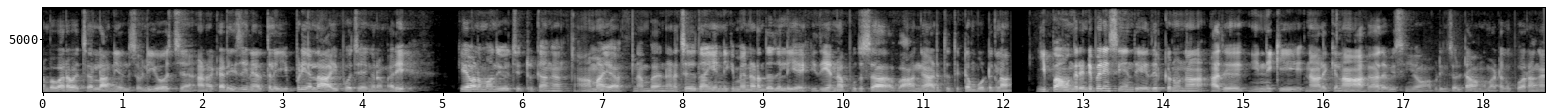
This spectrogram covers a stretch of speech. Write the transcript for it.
நம்ம வர வச்சிடலான்னு சொல்லி யோசித்தேன் ஆனால் கடைசி நேரத்தில் இப்படியெல்லாம் ஆகிப்போச்சேங்கிற மாதிரி கேவலமாக வந்து யோசிச்சுட்டு இருக்காங்க ஆமாயா நம்ம நினச்சது தான் என்றைக்குமே நடந்தது இல்லையே இது என்ன புதுசாக வாங்க அடுத்து திட்டம் போட்டுக்கலாம். இப்போ அவங்க ரெண்டு பேரையும் சேர்ந்து எதிர்க்கணும்னா அது இன்னைக்கு நாளைக்கெல்லாம் ஆகாத விஷயம் அப்படின்னு சொல்லிட்டு அவங்க மட்டும் போகிறாங்க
